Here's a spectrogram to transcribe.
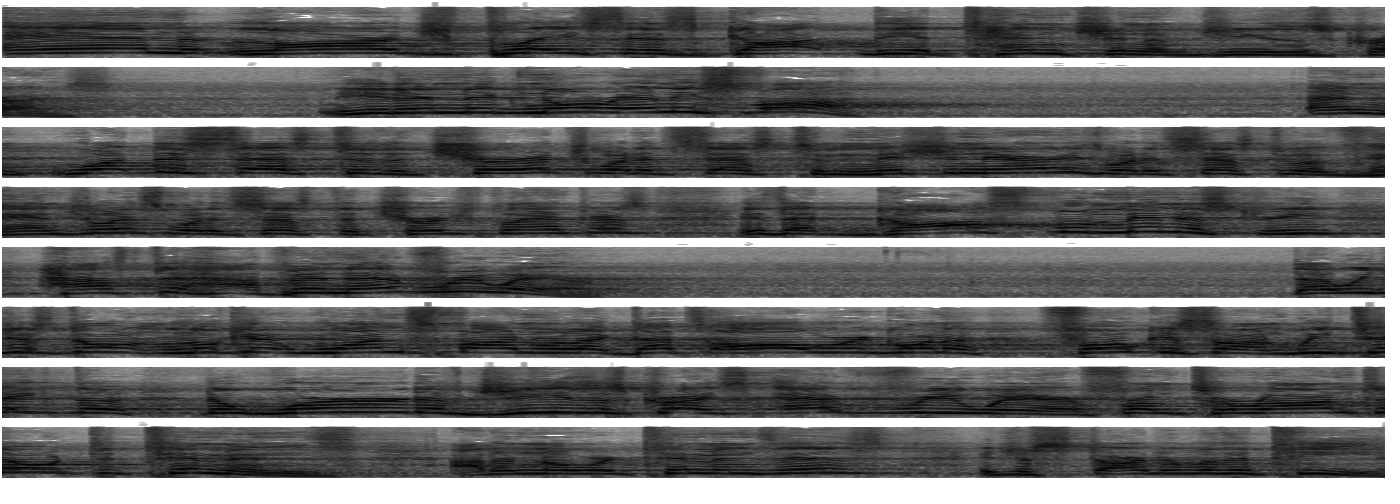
and large places got the attention of Jesus Christ. He didn't ignore any spot. And what this says to the church, what it says to missionaries, what it says to evangelists, what it says to church planters is that gospel ministry has to happen everywhere. That we just don't look at one spot and we're like, that's all we're going to focus on. We take the, the word of Jesus Christ everywhere, from Toronto to Timmins. I don't know where Timmins is, it just started with a T.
